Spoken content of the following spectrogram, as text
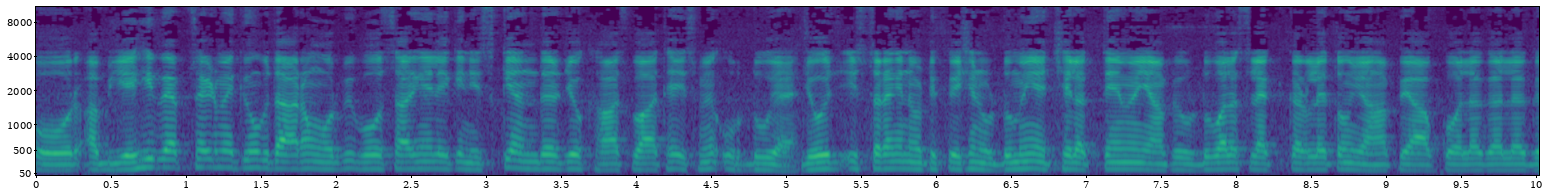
और अब यही वेबसाइट में क्यों बता रहा हूँ, और भी बहुत सारी है, लेकिन इसके अंदर जो खास बात है, इसमें उर्दू है। जो इस तरह के नोटिफिकेशन उर्दू में ही अच्छे लगते हैं, मैं यहाँ पे उर्दू वाला सिलेक्ट कर लेता हूँ। यहाँ पे आपको अलग अलग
